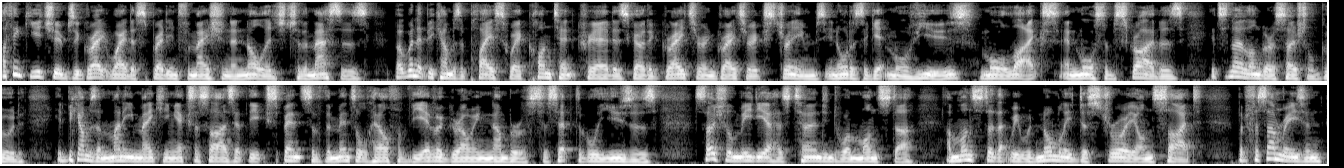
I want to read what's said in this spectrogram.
I think YouTube's a great way to spread information and knowledge to the masses, but when it becomes a place where content creators go to greater and greater extremes in order to get more views, more likes, and more subscribers, it's no longer a social good. It becomes a money-making exercise at the expense of the mental health of the ever-growing number of susceptible users. Social media has turned into a monster, a monster that we would normally destroy on sight. But for some reason,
